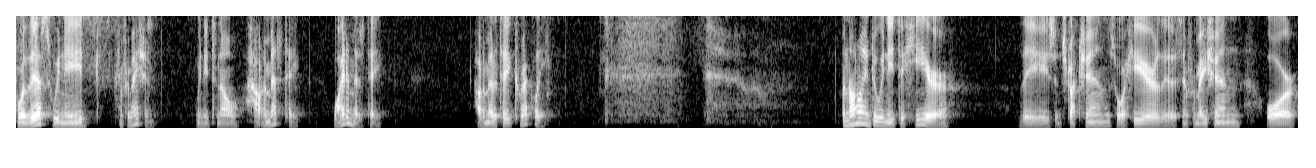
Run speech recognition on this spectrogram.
For this, we need information. We need to know how to meditate, why to meditate, how to meditate correctly. But not only do we need to hear these instructions or hear this information or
